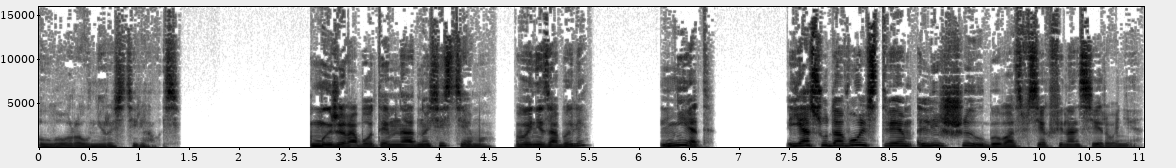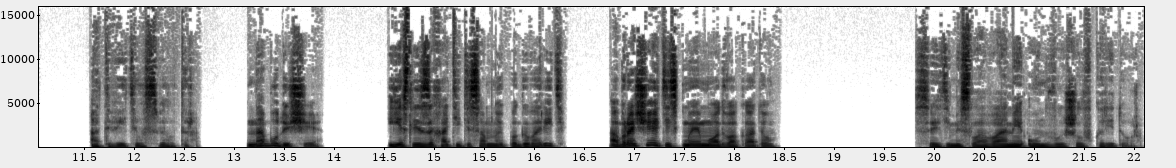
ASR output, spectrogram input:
Лорел не растерялась. «Мы же работаем на одну систему. Вы не забыли?» «Нет. Я с удовольствием лишил бы вас всех финансирования», — ответил Свелтер. «На будущее. Если захотите со мной поговорить, Обращайтесь к моему адвокату». С этими словами он вышел в коридор.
